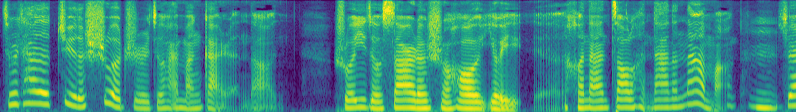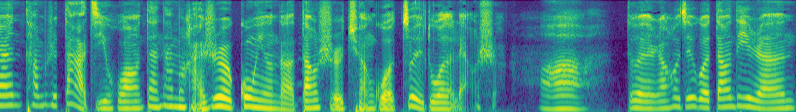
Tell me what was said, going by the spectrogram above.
就是他的剧的设置就还蛮感人的，说一九四二的时候有一呃河南遭了很大的难嘛，嗯虽然他们是大饥荒，但他们还是供应的当时全国最多的粮食。啊，对，然后结果当地人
